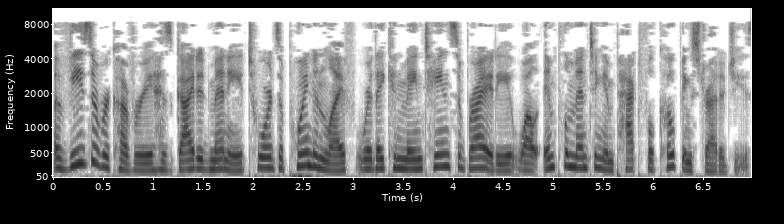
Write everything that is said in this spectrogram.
Avisa Recovery has guided many towards a point in life where they can maintain sobriety while implementing impactful coping strategies,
